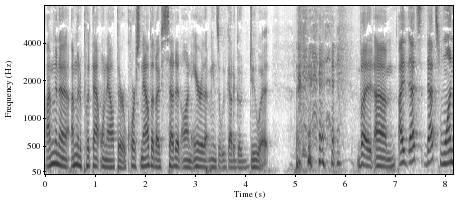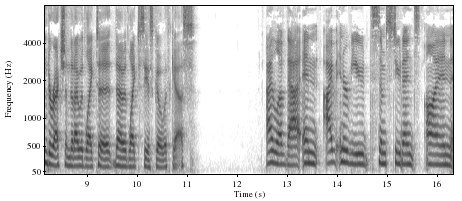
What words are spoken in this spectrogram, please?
I'm gonna I'm gonna put that one out there. Of course, now that I've said it on air, that means that we've got to go do it. but um, I that's that's one direction that I would like to that I would like to see us go with guess. I love that. And I've interviewed some students on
